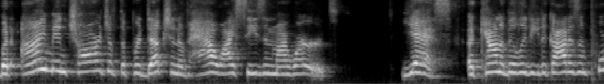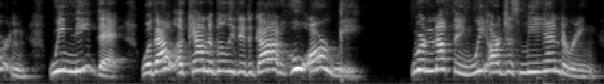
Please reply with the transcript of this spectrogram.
but I'm in charge of the production of how I season my words. Yes, accountability to God is important. We need that. Without accountability to God, who are we? We're nothing. We are just meandering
